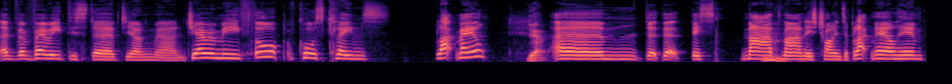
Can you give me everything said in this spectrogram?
a, very disturbed young man. Jeremy Thorpe, of course, claims blackmail. Yeah. Um, that that this madman is trying to blackmail him.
